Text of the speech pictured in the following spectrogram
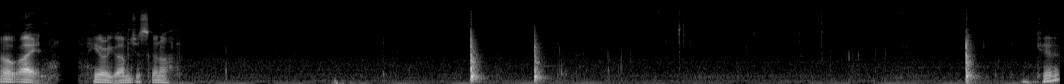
All right, here we go. I'm just gonna. Okay.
